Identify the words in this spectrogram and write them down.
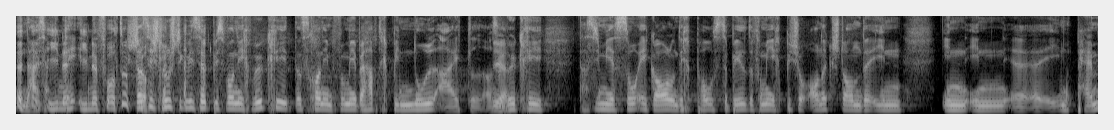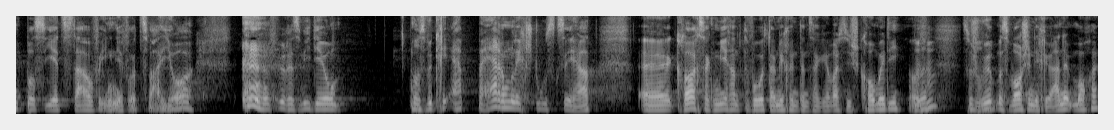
also, rein, rein Photoshop. Das ist lustigerweise etwas, wo ich wirklich, das kann ich von mir behaupten, ich bin null eitel. Also Ja. wirklich, das ist mir so egal und ich poste Bilder von mir. Ich bin schon angestanden in, in, in, äh, in Pampers jetzt auch irgendwie vor zwei Jahren für ein Video was wirklich erbärmlichst ausgesehen hat. Äh, klar, ich sage, wir haben den Vorteil, wir können dann sagen, ja, was ist Comedy, oder? Mhm. Sonst würde man es wahrscheinlich ja auch nicht machen.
